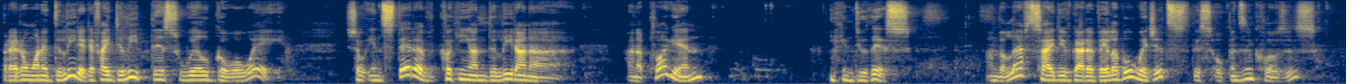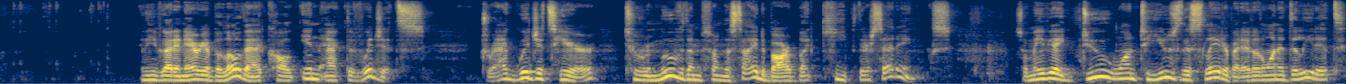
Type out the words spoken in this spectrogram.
but I don't want to delete it. If I delete, this will go away. So instead of clicking on delete on a, on a plugin, you can do this. On the left side, you've got available widgets. This opens and closes. And then you've got an area below that called inactive widgets. Drag widgets here to remove them from the sidebar, but keep their settings. So maybe I do want to use this later, but I don't want to delete it.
